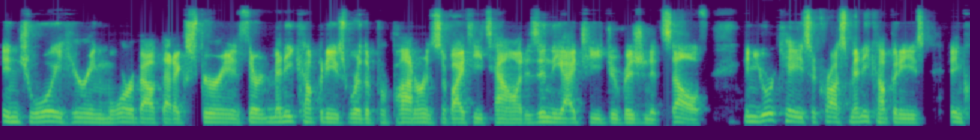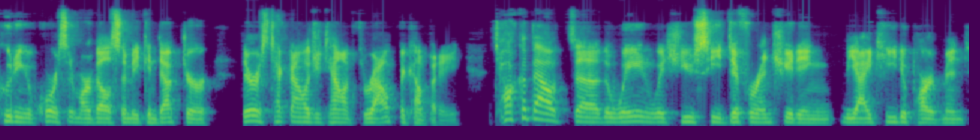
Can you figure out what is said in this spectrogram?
enjoy hearing more about that experience. There are many companies where the preponderance of IT talent is in the IT division itself. In your case, across many companies, including, of course, at Marvell Semiconductor, there is technology talent throughout the company. Talk about uh, the way in which you see differentiating the IT department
